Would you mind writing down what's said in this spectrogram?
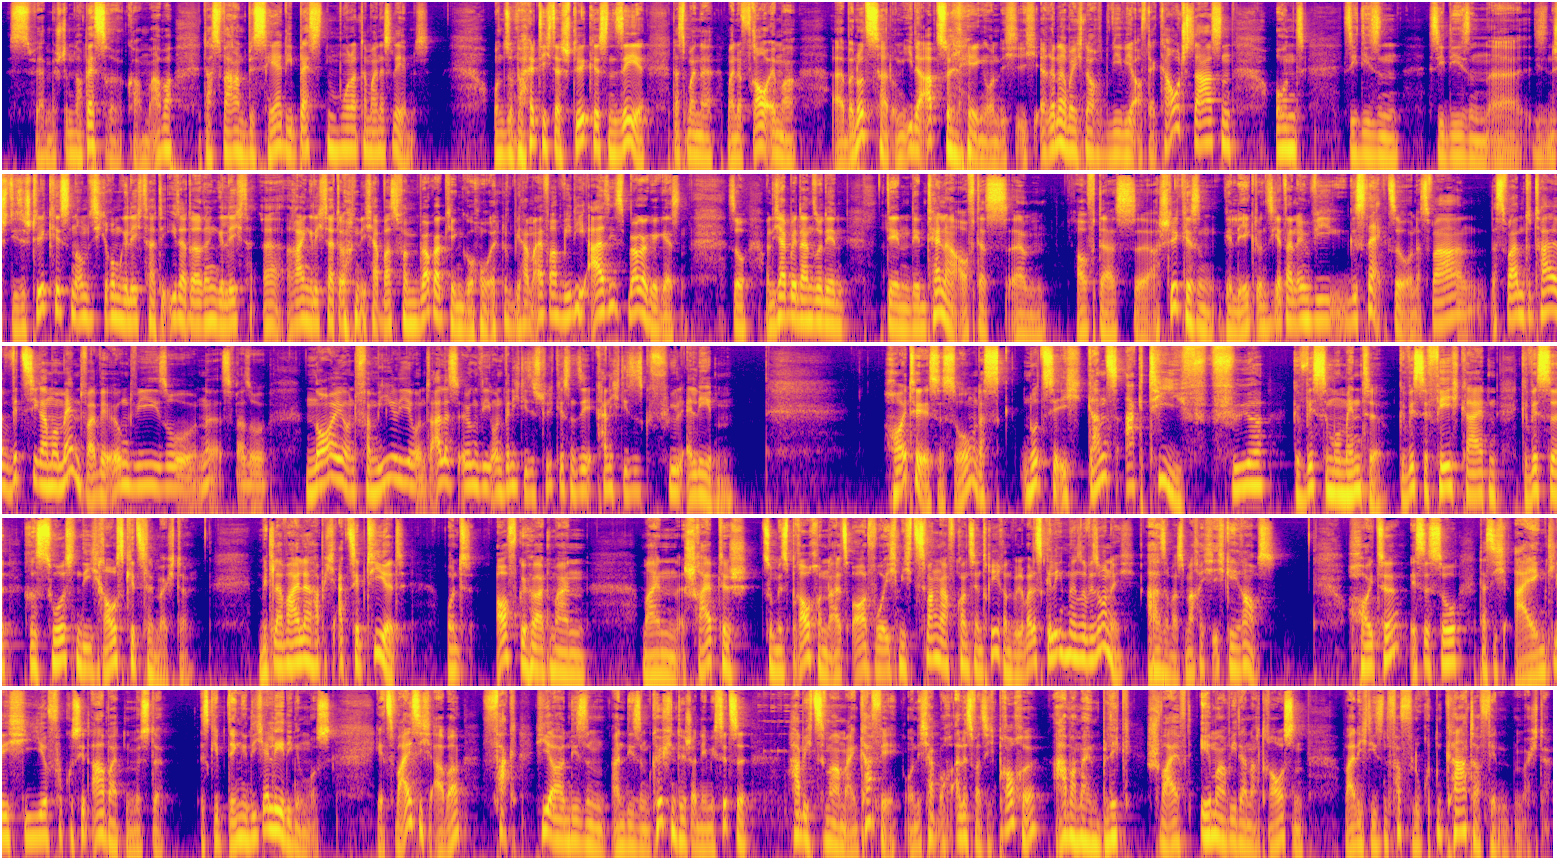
Es werden bestimmt noch bessere kommen, aber das waren bisher die besten Monate meines Lebens. Und sobald ich das Stillkissen sehe, das meine, meine Frau immer äh, benutzt hat, um Ida abzulegen, und ich, ich erinnere mich noch, wie wir auf der Couch saßen und sie diesen, sie diesen, äh, diesen, diese Stillkissen um sich herum gelegt hatte, Ida darin gelegt, äh, reingelegt hatte und ich habe was vom Burger King geholt und wir haben einfach wie die Asis Burger gegessen. So, und ich habe mir dann so den, den, den Teller auf das, ähm, auf das äh, Stillkissen gelegt und sie hat dann irgendwie gesnackt so und das war das war ein total witziger Moment, weil wir irgendwie so, ne, es war so neu und Familie und alles irgendwie und wenn ich dieses Stillkissen sehe, kann ich dieses Gefühl erleben. Heute ist es so, und das nutze ich ganz aktiv für gewisse Momente, gewisse Fähigkeiten, gewisse Ressourcen, die ich rauskitzeln möchte. Mittlerweile habe ich akzeptiert und aufgehört, meinen meinen Schreibtisch zu missbrauchen als Ort, wo ich mich zwanghaft konzentrieren will, weil es gelingt mir sowieso nicht. Also was mache ich? Ich gehe raus. Heute ist es so, dass ich eigentlich hier fokussiert arbeiten müsste. Es gibt Dinge, die ich erledigen muss. Jetzt weiß ich aber, fuck, hier an diesem, an diesem Küchentisch, an dem ich sitze, habe ich zwar meinen Kaffee und ich habe auch alles, was ich brauche, aber mein Blick schweift immer wieder nach draußen, weil ich diesen verfluchten Kater finden möchte.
